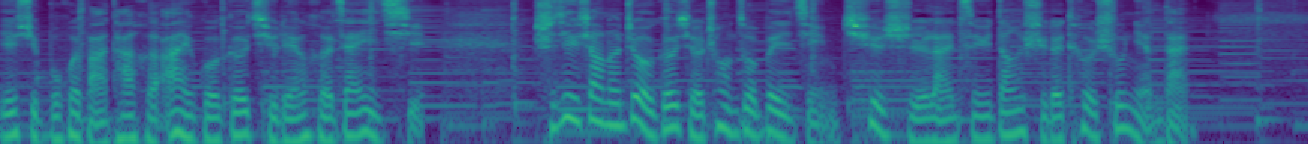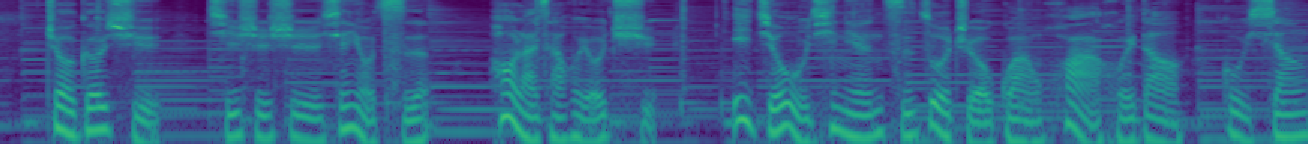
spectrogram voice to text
也许不会把它和爱国歌曲联合在一起。实际上呢，这首歌曲的创作背景确实来自于当时的特殊年代。这首歌曲其实是先有词，后来才会有曲。一九五七年，词作者管化回到故乡，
